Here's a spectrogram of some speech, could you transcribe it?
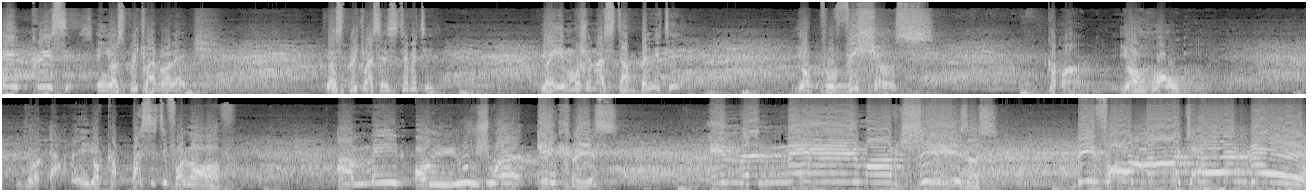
Increases in your spiritual knowledge, your spiritual sensitivity, your emotional stability, your provisions. Come on, your home, your, I mean, your capacity for love. I mean, unusual increase in the name of Jesus before March ended.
